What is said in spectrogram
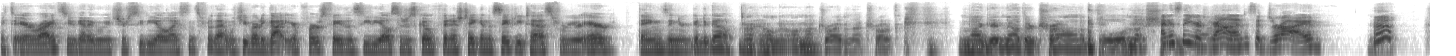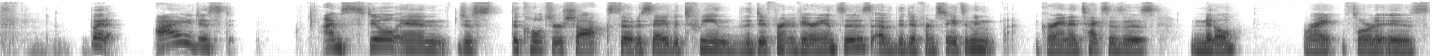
it's air right. So you got to go get your CDL license for that, which you've already got your first phase of CDL. So just go finish taking the safety test for your air things, and you're good to go. Oh hell no! I'm not driving that truck. I'm not getting out there troweling a pool. I'm not I didn't say you're drowning. I just said drive. Yeah. But I just, I'm still in just the culture shock, so to say, between the different variances of the different states. I mean, granted, Texas is middle, right? Florida is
